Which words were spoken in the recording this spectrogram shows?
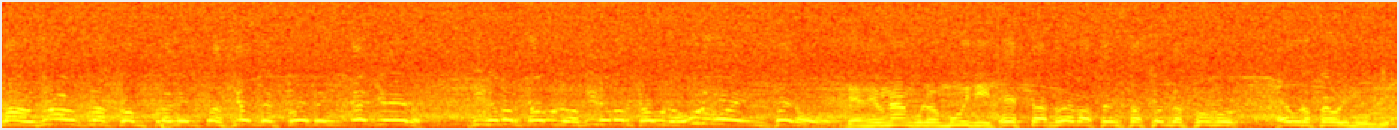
Laudrup, la complementación de Preven Eger. Dinamarca 1, Dinamarca 1, Uruguay 0. Desde un ángulo muy difícil. Esta nueva sensación del fútbol europeo y mundial.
